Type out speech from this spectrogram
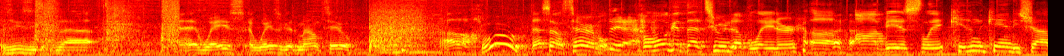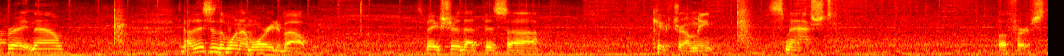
As easy as that. And It weighs it weighs a good amount too. Oh, woo, that sounds terrible. Yeah. But we'll get that tuned up later, uh, obviously. Kid in the candy shop right now. Now this is the one I'm worried about. Let's make sure that this uh, kick drum ain't smashed. But first,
